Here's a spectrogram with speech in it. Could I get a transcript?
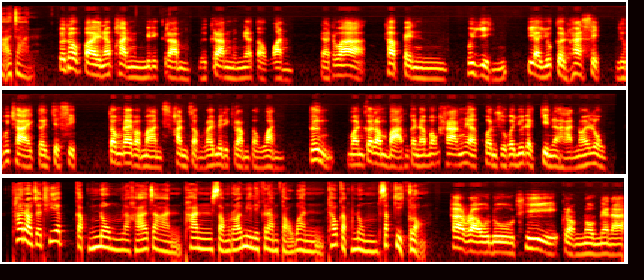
คะอาจารย์ทั่วๆไปนะพันมิลลิกรัม หรือกรัมหนึ่งเนี่ยต่อวัน แต่ถ้าว่าถ้าเป็นผู้หญิงที่อายุเกิน 50 หรือผู้ชายเกิน 70 ต้องได้ประมาณ 1,200 มิลลิกรัมต่อวัน ซึ่งมันก็ลำบากเหมือนกันนะบางครั้งเนี่ยคนสูงอายุจะกินอาหารน้อยลง ถ้าเราจะเทียบกับนมล่ะคะอาจารย์พันสองมิลลิกรัมต่อวัน เท่ากับนมสักกี่กล่อง ถ้าเราดูที่กล่องนมเนี่ยนะ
